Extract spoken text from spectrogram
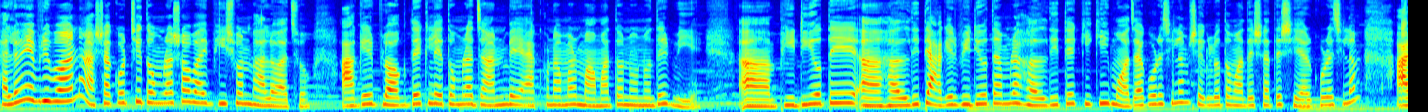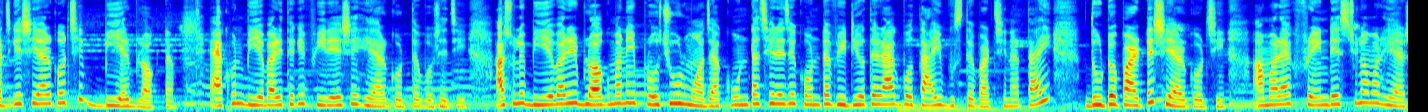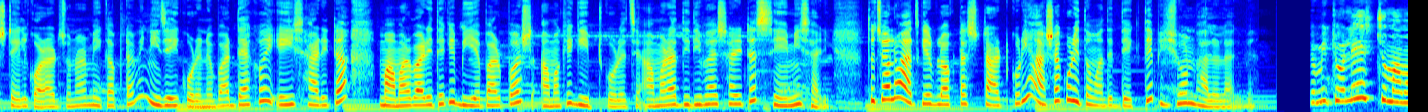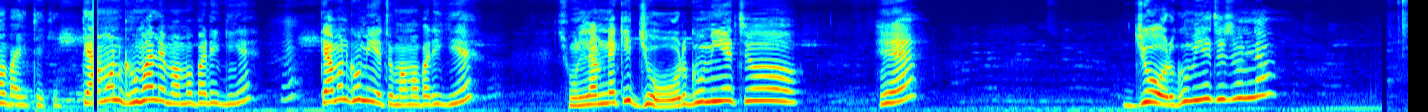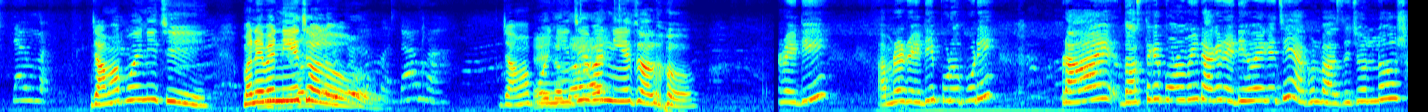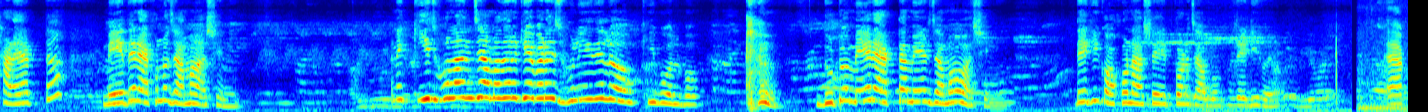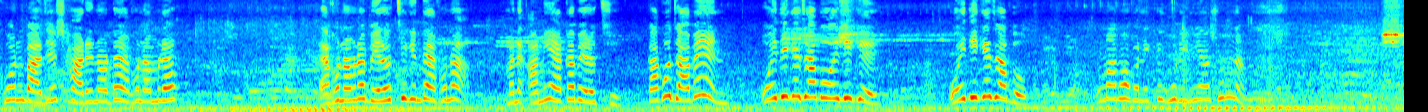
Hello everyone আশা করছি তোমরা সবাই ভীষণ ভালো আছো। আগের ব্লগ দেখলে তোমরা জানবে এখন আমার মামাতো ননদের বিয়ে। ভিডিওতে হলদিতে, আগের ভিডিওতে আমরা হলদিতে কি কি মজা করেছিলাম সেগুলো তোমাদের সাথে শেয়ার করেছিলাম। আজকে শেয়ার করছি বিয়ের ব্লগটা এখন বিয়ে বাড়ি থেকে ফিরে এসে হেয়ার করতে বসেছি। আসলে বিয়ে বাড়ির ব্লগ মানে প্রচুর মজা। কোনটা ছেড়ে যে কোনটা ভিডিওতে রাখব তাই বুঝতে পারছি না। তাই দুটো পার্টে শেয়ার করছি। আমার এক ফ্রেন্ড এসেছিল আমার হেয়ার স্টাইল করার জন্য, আর মেকআপটা আমি নিজেই করে নেব। আর দেখো, এই শাড়িটা মামার বাড়ি থেকে বিয়ে পারপাস আমাকে গিফট করেছে। আমার আর দিদিভাইয়ের শাড়িটা সেমই শাড়ি। তো চলো, আজকের ব্লগটা স্টার্ট করি। আশা করি তোমাদের দেখতে ভীষণ ভালো লাগবে। তুমি চলে এসছো মামা বাড়ি থেকে। কেমন ঘুমালে মামা বাড়ি গিয়ে? কেমন ঘুমিয়েছো মামা বাড়ি গিয়ে? শুনলাম নাকি জোর ঘুমিয়েছো। হ্যাঁ? জোর ঘুমিয়েছো শুনলাম? জামা পরে নিয়েছি। মানে এবার নিয়ে চলো। জামা পরে নিয়েছি এবার নিয়ে চলো। রেডি আমরা রেডি পুরোপুরি? প্রায় দশ থেকে পনেরো মিনিট আগে রেডি হয়ে গেছি। এখন বাজতে চলল সাড়ে আটটা। মেয়েদের এখনও জামা আসেনি। মানে কি ঝোলান যে আমাদেরকে এবারে ঝুলিয়ে দিল কি বলব? দুটো মেয়ের একটা মেয়ের জামাও আসেনি। দেখি কখন আসে এরপর যাব রেডি হয়ে। এখন বাজে সাড়ে নটা এখন আমরা এখন আমরা বেরোচ্ছি কিন্তু এখনও মানে আমি একা বেরোচ্ছি। কাকু, যাবেন? ওই ওইদিকে যাব, ওইদিকে। ওইদিকে যাব। উমা ভবন, একটু ঘুরিয়ে নিয়ে আসুন না।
